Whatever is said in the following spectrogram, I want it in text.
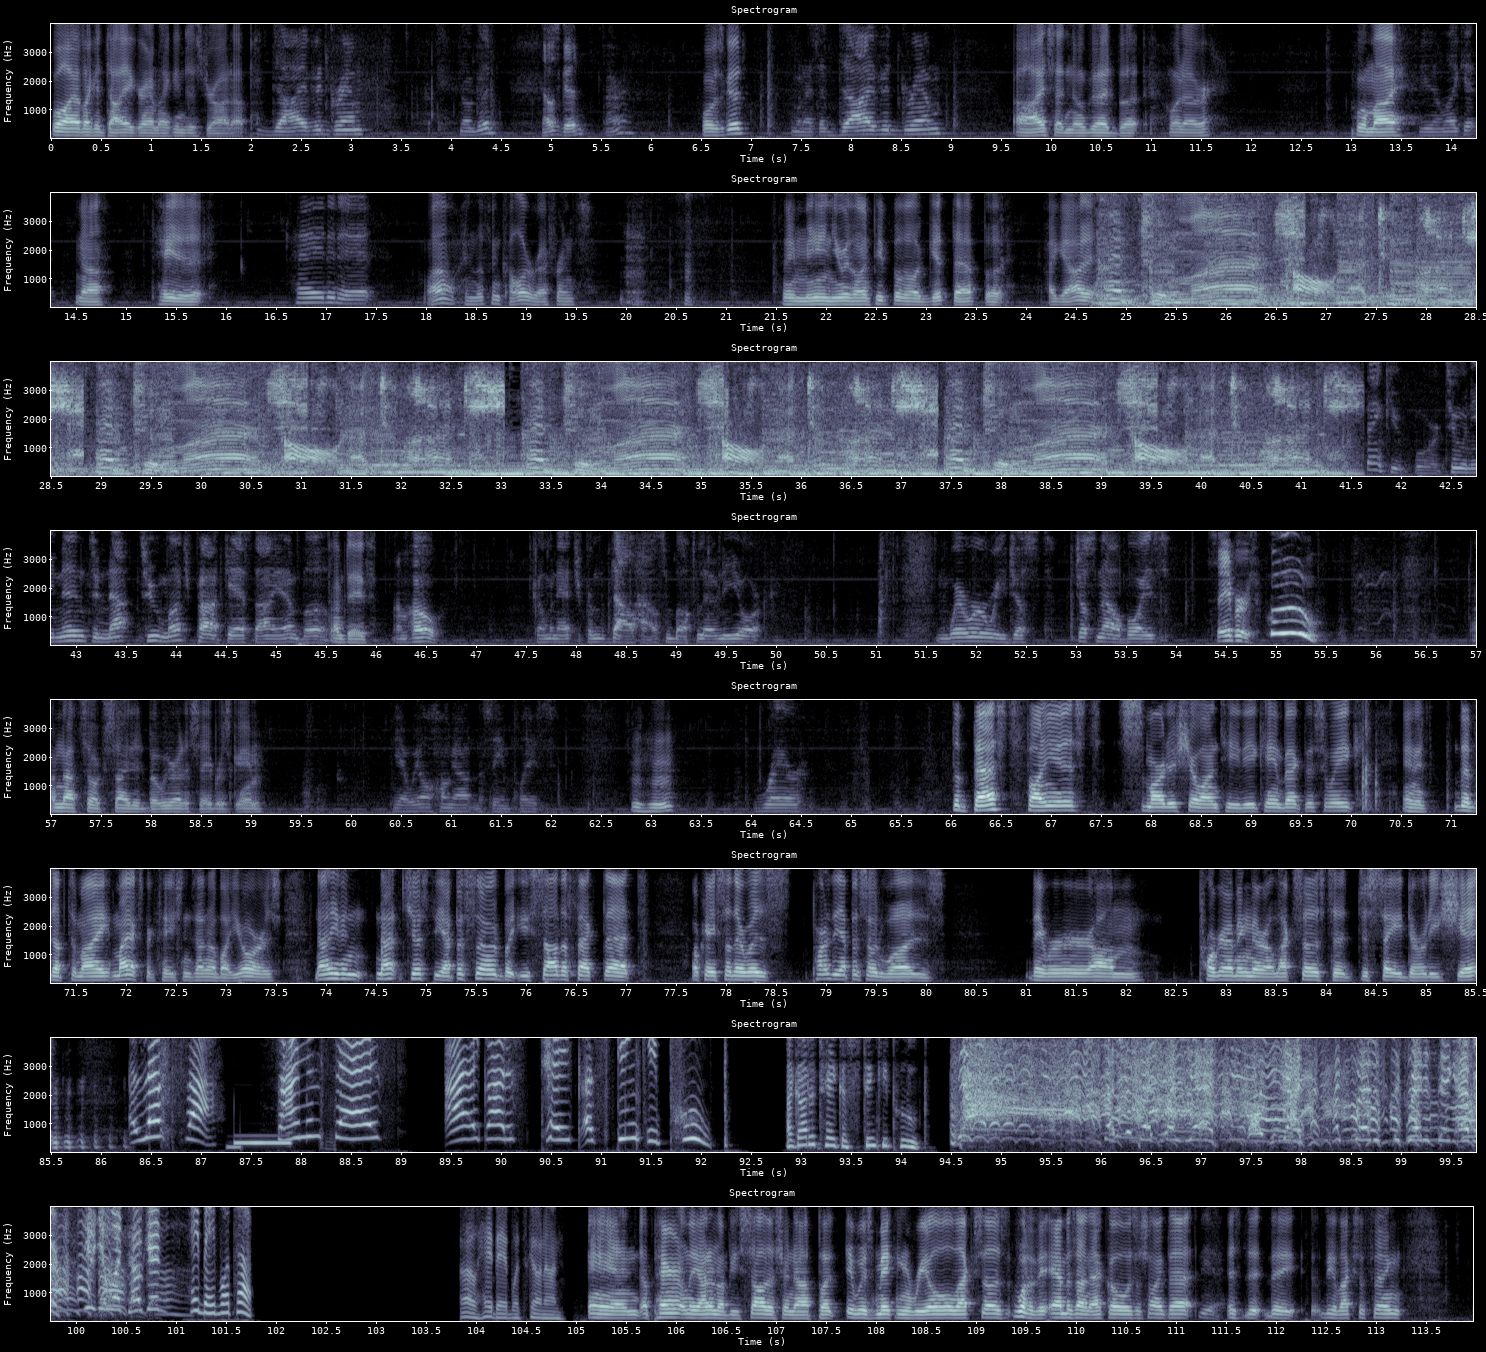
Well, I have like a diagram. I can just draw it up. Davidgram. No good. That was good. All right. What was good? When I said Davidgram, Oh, uh, I said no good, but whatever. Who am I? you didn't like it. Nah, hated it. Hated it. Wow, in living color reference. I think me and you are the only people that'll get that, but I got it. Not Too much. Oh, not too much. Not too much. Oh, not too much. Not too much. Oh, not too much. Not too much. Oh, not too much. Thank you for tuning in to Not Too Much Podcast. I am Bub. I'm Dave. I'm Ho. Coming at you from the Dollhouse in Buffalo, New York. And where were we just just now, boys? Sabres. Woo! I'm not so excited, but we were at a Sabres game. Yeah, we all hung out in the same place. Mm-hmm. Rare. The best, funniest, smartest show on TV came back this week, and it lived up to my my expectations. I don't know about yours. Not even not just the episode, but you saw the fact that okay, so there was part of the episode was they were um, programming their Alexas to just say dirty shit. Alexa, Simon says I gotta take a stinky poop. I gotta take a stinky poop. That's the best one yet! Oh, yes! I swear this is the greatest thing ever! You do one token! Hey babe, what's up? Oh, hey babe, what's going on? and apparently, I don't know if you saw this or not, but it was making real Alexas. What are they? Amazon Echoes or something like that? Yeah. Is the the the Alexa thing?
